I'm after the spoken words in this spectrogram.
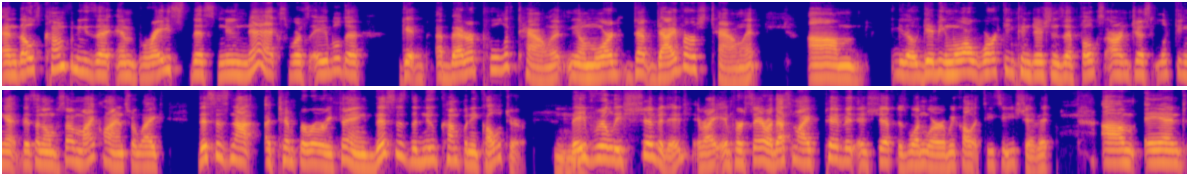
And those companies that embrace this new next was able to get a better pool of talent, you know, more diverse talent, um, you know, giving more working conditions that folks aren't just looking at this. Know some of my clients are like, this is not a temporary thing. This is the new company culture. Mm-hmm. They've really shiveted, right? And for Sarah, that's my pivot and shift is one word. We call it TCE shivet. Um, and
